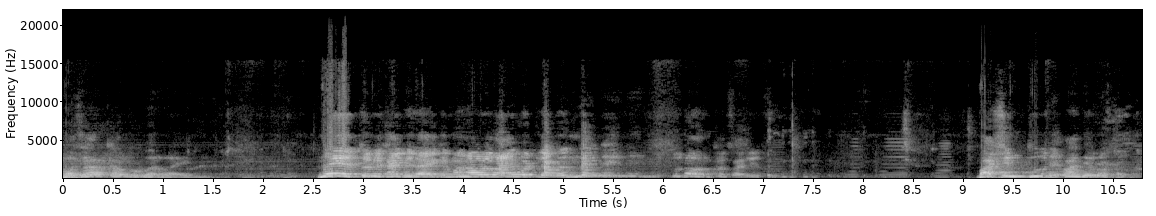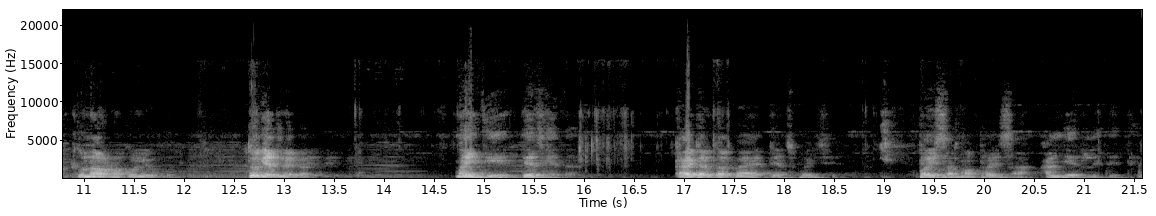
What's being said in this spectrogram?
बाजार का उभं राहील. नाही तुम्ही काय बी आहे की मनावर आई वाटले तर नाही नाही नाही तुनावर कसा लिहितो भाषण तू नाही बांधलेलं होतं. तुनावर नको लिहू. तू घेतले का? माहिती आहे तेच घ्या काय करतात बाय तेच पैसे. पैसा मग पैसा अंधेरले देते.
